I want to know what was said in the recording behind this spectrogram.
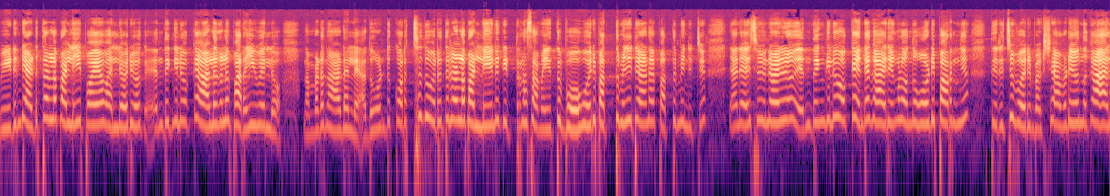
വീടിന്റെ അടുത്തുള്ള പള്ളിയിൽ പോയാൽ വല്ലവരും ഒക്കെ- എന്തെങ്കിലുമൊക്കെ ആളുകൾ പറയുമല്ലോ നമ്മുടെ നാടല്ലേ? അതുകൊണ്ട് കുറച്ച് ദൂരത്തിലുള്ള പള്ളിയിൽ കിട്ടുന്ന സമയത്ത് പോകും. ഒരു പത്ത് മിനിറ്റ് ആണ് പത്ത് മിനിറ്റ്. ഞാൻ യേശുവിനോട് എന്തെങ്കിലുമൊക്കെ എന്റെ കാര്യങ്ങളൊന്ന് ഓടി പറഞ്ഞ് തിരിച്ചു പോരും. പക്ഷേ അവിടെ ഒന്ന് കാൽ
